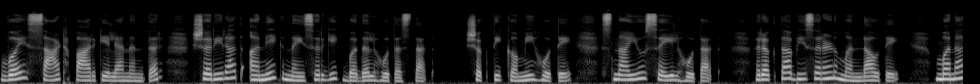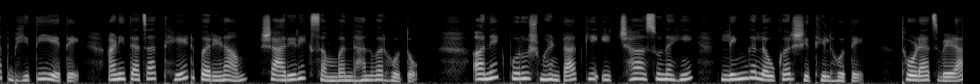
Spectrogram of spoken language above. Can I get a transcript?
वय साठ पार केल्यानंतर शरीरात अनेक नैसर्गिक बदल होत असतात. शक्ती कमी होते स्नायू सैल होतात रक्ताभिसरण मंदावते मनात भीती येते आणि त्याचा थेट परिणाम शारीरिक संबंधांवर होतो. अनेक पुरुष म्हणतात की इच्छा असूनही लिंग लवकर शिथिल होते. थोड्याच वेळा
